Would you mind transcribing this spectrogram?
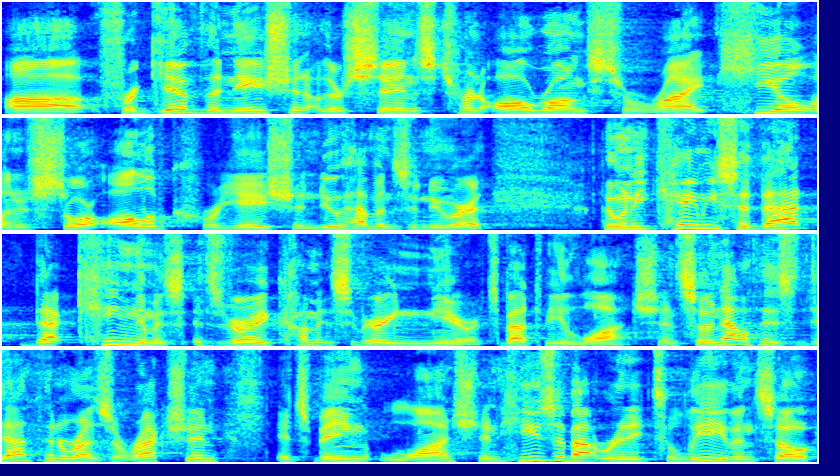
uh, forgive the nation of their sins, turn all wrongs to right, heal and restore all of creation, new heavens and new earth. Then when he came, he said that that kingdom is, is very coming, it's very near. It's about to be launched. And so now with his death and resurrection, it's being launched, and he's about ready to leave. And so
